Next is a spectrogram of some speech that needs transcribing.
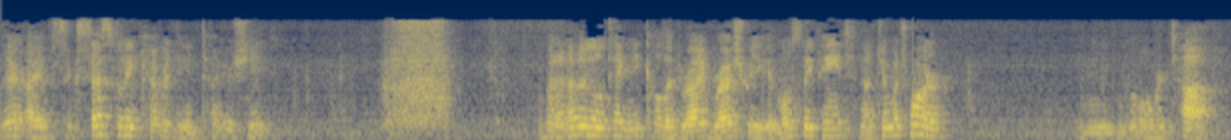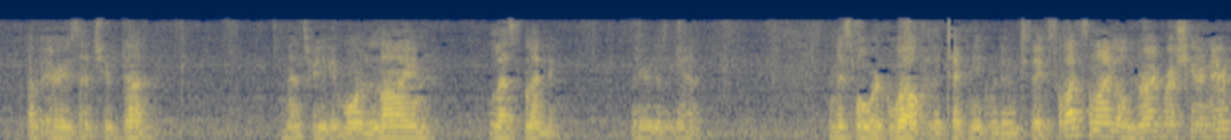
There, I've successfully covered the entire sheet. But another little technique called a dry brush, where you get mostly paint, not too much water, and then you can go over top of areas that you've done. And that's where you get more line, less blending. There it is again. And this will work well for the technique we're doing today. So lots of line, little dry brush here and there.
